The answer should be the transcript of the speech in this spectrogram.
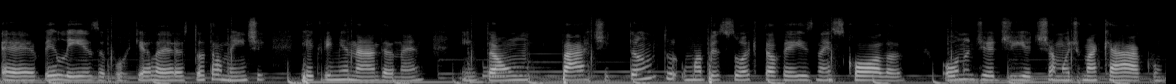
é, beleza, porque ela era totalmente recriminada, né? Então, parte tanto uma pessoa que talvez na escola ou no dia a dia te chamou de macaco,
